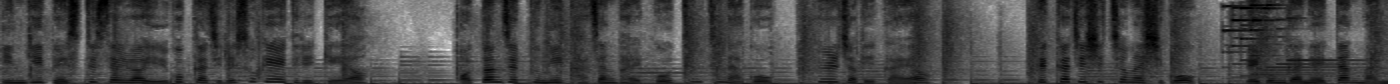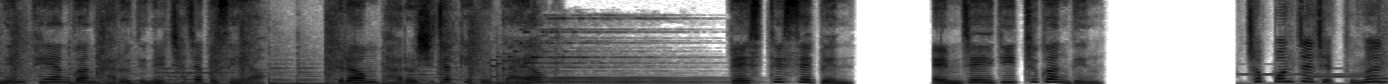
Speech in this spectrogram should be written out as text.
인기 베스트셀러 7가지를 소개해 드릴게요. 어떤 제품이 가장 밝고 튼튼하고 효율적일까요? 끝까지 시청하시고 내 공간에 딱 맞는 태양광 가로등을 찾아보세요. 그럼 바로 시작해 볼까요? 베스트 7 MJD 투광등 첫 번째 제품은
